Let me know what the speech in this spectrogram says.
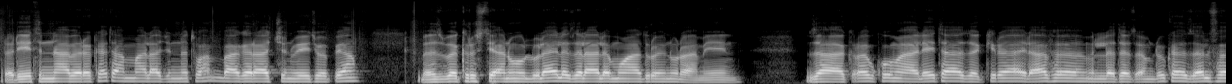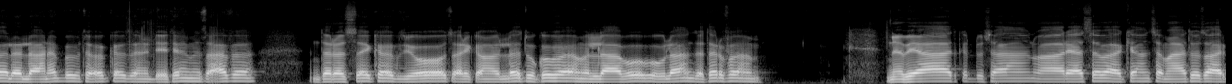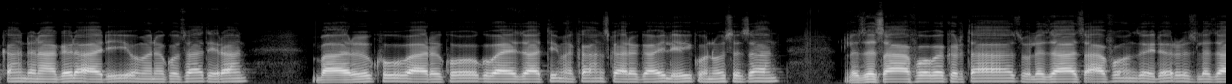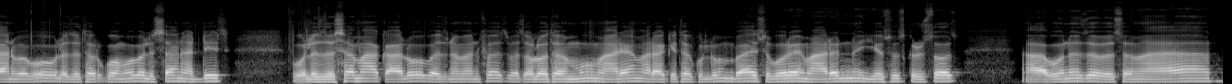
ረድኤትና በረከት አማላጅነቷም በአገራችን በኢትዮጵያ በሕዝበ ክርስቲያኑ ሁሉ ላይ ለዘላለሙ አድሮ ይኑር፣ አሜን። ዛቅረብኩ ማሌታ ዘኪራ ይላፈ ምለተ ጸምዱከ ዘልፈ ለላነብብ ተወከብ ዘንዴተ መጽሐፈ እንተረሰይከ እግዚኦ ጸሪቀመለት ውክፈ ምላቡ ብውላን ዘተርፈ ነቢያት፣ ቅዱሳን፣ ዋርያት፣ ሰባኪያን፣ ሰማዕቶ፣ ጻድቃን፣ ደናገል፣ አዲ ወመነኮሳት ኤራን ባርኩ ባርኮ ጉባኤ ዛቲ መካን እስከ አረጋዊ ሊቆኖስ ህፃን ለዘጻፎ በክርታስ ወለዛ ጻፎን ዘይደርስ ለዛ አንበቦ ለዘተርጎሞ በልሳን አዲስ ወለዘሰማ ቃሎ በዝነ መንፈስ በጸሎተሙ ማርያም አራቂተ ኩሉም ባይ ስቡረ ማረነ ኢየሱስ ክርስቶስ። አቡነ ዘበሰማያት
